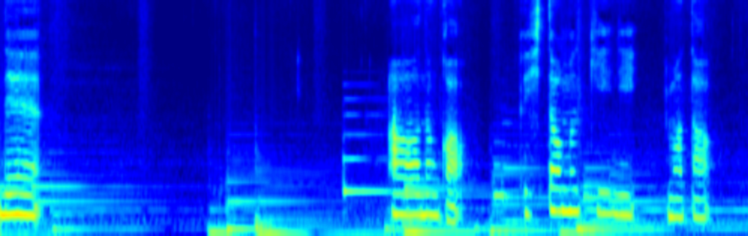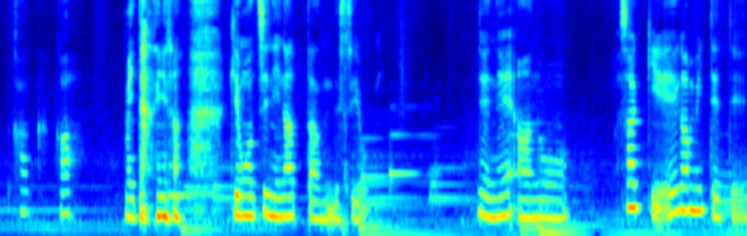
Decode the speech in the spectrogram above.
であーなんかひたむきにまた書くかみたいな気持ちになったんですよ。でねあのさっき映画見てて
